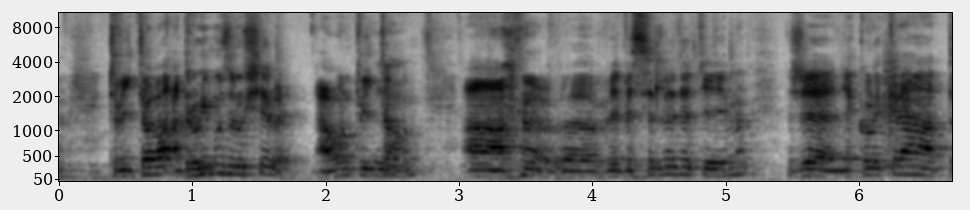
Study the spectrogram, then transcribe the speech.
tweetoval, a druhý mu zrušili. A on tweetoval. No. A vy vysvětlili to tím, že několikrát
